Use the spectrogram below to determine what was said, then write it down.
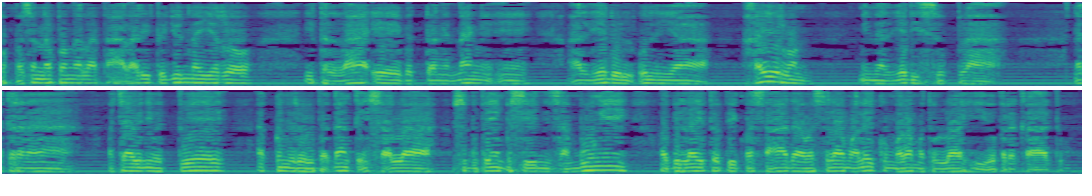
Papasan na pengala ta'ala ditujun na yero itala eh betangan nange eh al yadul ulya khairun minal yadi supla. Na karena macam ini betul akan dirulpakan ke insyaallah sebutnya pasti disambungi wabillahi taufiq wa sa'ada wassalamualaikum warahmatullahi wabarakatuh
